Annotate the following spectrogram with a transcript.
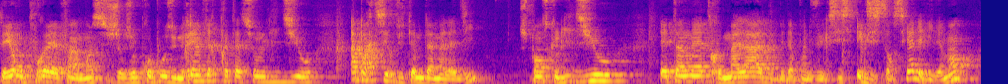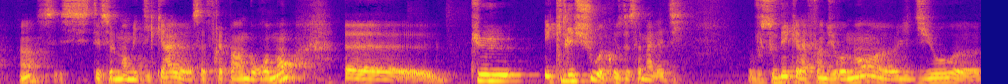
D'ailleurs, on pourrait, enfin, moi, je, propose une réinterprétation de l'idiot à partir du thème de la maladie. Je pense que l'idiot est un être malade, mais d'un point de vue existentiel, évidemment. Hein, si c'était seulement médical, ça ne ferait pas un bon roman. Euh, et qu'il échoue à cause de sa maladie. Vous vous souvenez qu'à la fin du roman, l'idiot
